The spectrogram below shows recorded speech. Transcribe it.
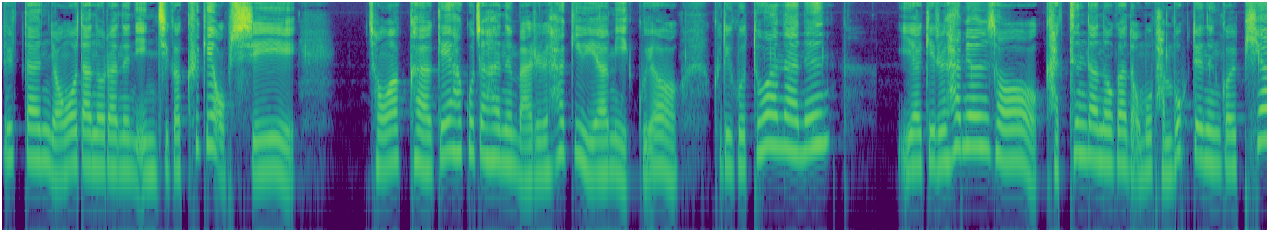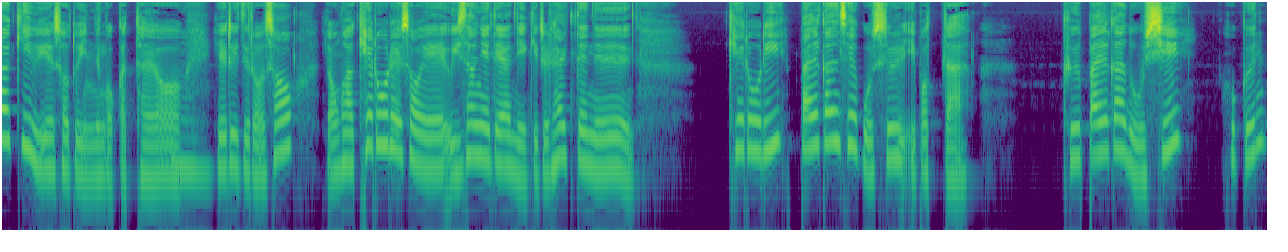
일단 영어 단어라는 인지가 크게 없이 정확하게 하고자 하는 말을 하기 위함이 있고요. 그리고 또 하나는 이야기를 하면서 같은 단어가 너무 반복되는 걸 피하기 위해서도 있는 것 같아요. 음. 예를 들어서 영화 캐롤에서의 의상에 대한 얘기를 할 때는 캐롤이 빨간색 옷을 입었다. 그 빨간 옷이 혹은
